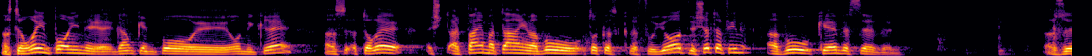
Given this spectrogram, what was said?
אז אתם רואים פה, הנה, גם כן פה אה, עוד מקרה, אז אתה רואה, יש 2,200 עבור הוצאות רפואיות ו-6,000 עבור כאב וסבל. אז, אה,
